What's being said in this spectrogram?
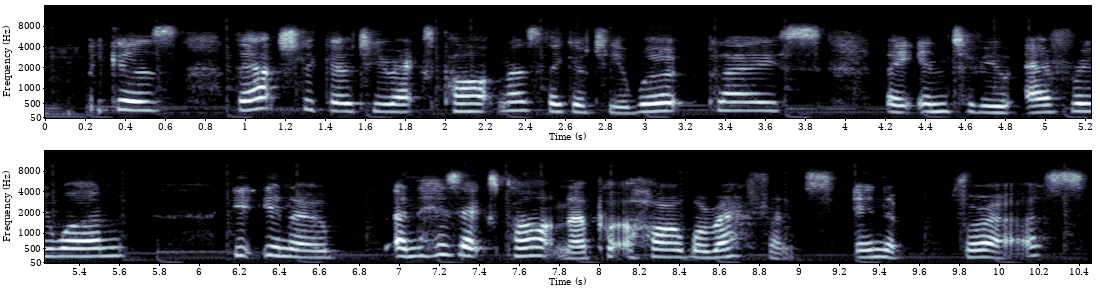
Mm. because they actually go to your ex partners, they go to your workplace, they interview everyone, you, you know, and his ex partner put a horrible reference in it for us.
